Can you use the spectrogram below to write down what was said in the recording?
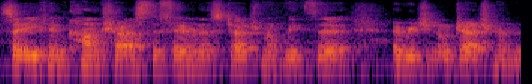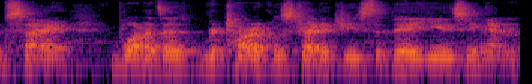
so you can contrast the feminist judgment with the original judgment and say, what are the rhetorical strategies that they're using and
